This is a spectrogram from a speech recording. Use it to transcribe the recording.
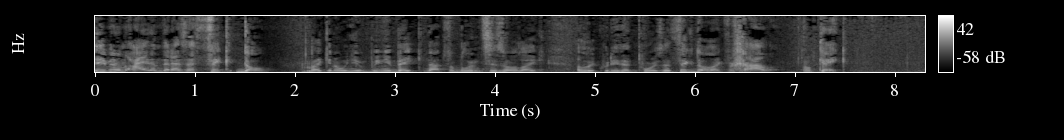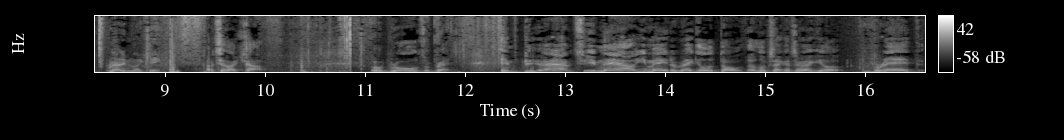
Even an item that has a thick dough, like you know when you when you bake not for blintzes or like a liquidy that pours, a thick dough like for challah or cake, not even like cake. I would say like challah or rolls of bread. And so now you made a regular dough that looks like it's a regular bread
